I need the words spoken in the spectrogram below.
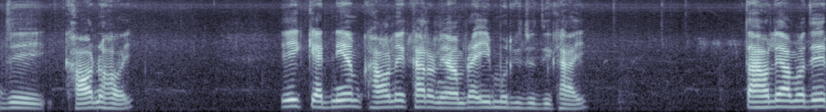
যে খাওয়ানো হয় এই ক্যাডমিয়াম খাওয়ানোর কারণে আমরা এই মুরগি যদি খাই, তাহলে আমাদের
